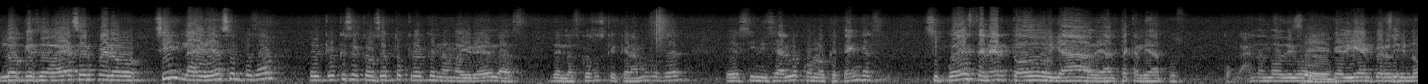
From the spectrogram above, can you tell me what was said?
lo que se vaya a hacer, pero sí, la idea es empezar. Eh, creo que es el concepto, creo que en la mayoría de las, de las cosas que queramos hacer es iniciarlo con lo que tengas. Si puedes tener todo ya de alta calidad, pues con ganas, no digo Sí. que bien, pero si no,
